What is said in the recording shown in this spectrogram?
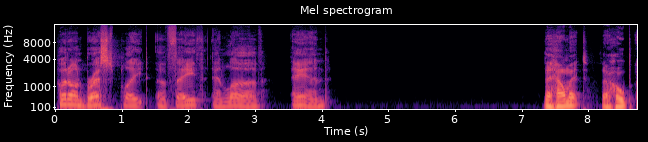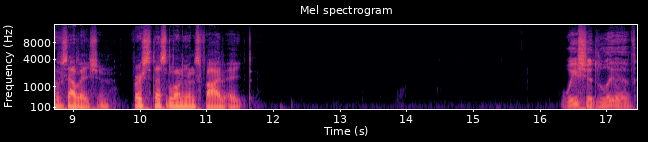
Put on breastplate of faith and love and the helmet, the hope of salvation. 1 Thessalonians 5 8. We should live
